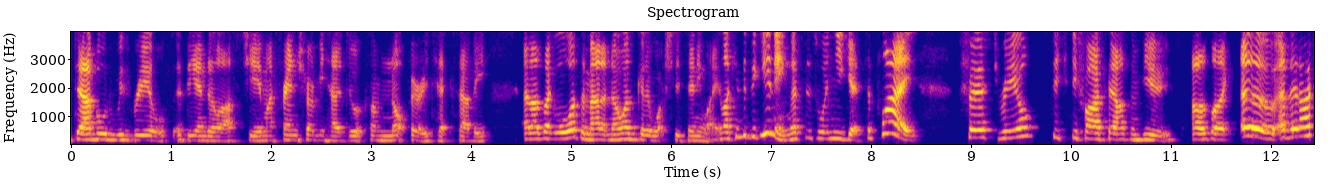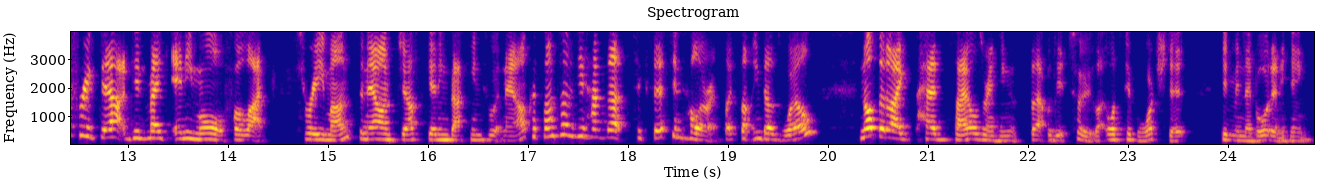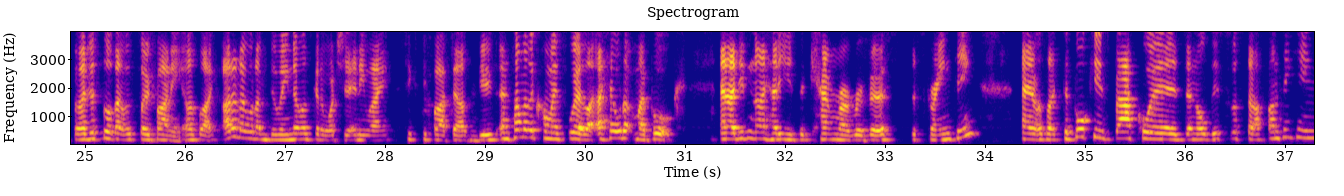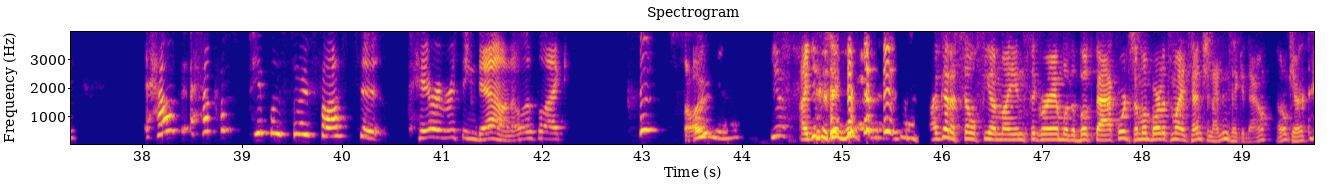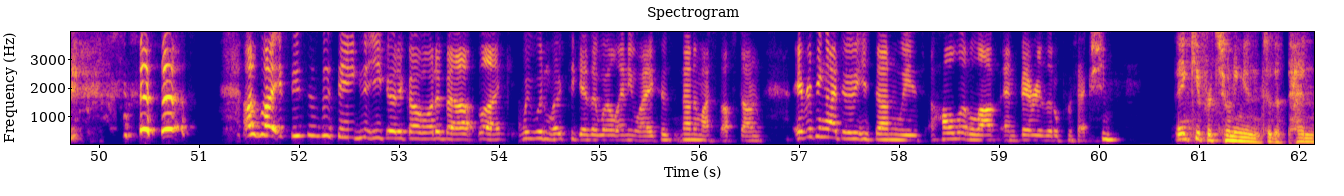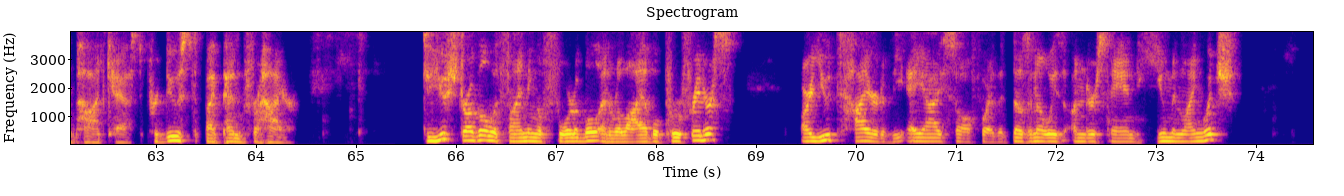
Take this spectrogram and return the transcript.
dabbled with reels at the end of last year. My friend showed me how to do it because I'm not very tech savvy. And I was like, well, what's the matter? No one's going to watch this anyway. Like in the beginning, this is when you get to play first reel 65,000 views. I was like, oh, and then I freaked out. Didn't make any more for like three months, and now I'm just getting back into it now because sometimes you have that success intolerance. Like something does well, not that I had sales or anything. that was it too. Like lots of people watched it. Didn't mean they bought anything, but I just thought that was so funny. I was like, I don't know what I'm doing. No one's going to watch it anyway. 65,000 views. And some of the comments were like, I held up my book and I didn't know how to use the camera reverse the screen thing. And it was like, the book is backwards and all this sort of stuff. I'm thinking, how how come people are so fast to tear everything down? I was like, so. Oh, yeah. Yeah, I get the same. I've got a selfie on my Instagram with a book backwards. Someone brought it to my attention. I didn't take it down. I don't care. I was like, if this is the thing that you got to go on about, like, we wouldn't work together well anyway, because none of my stuff's done. Everything I do is done with a whole lot of love and very little perfection. Thank you for tuning in to the Pen Podcast, produced by Pen for Hire. Do you struggle with finding affordable and reliable proofreaders? Are you tired of the AI software that doesn't always understand human language?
